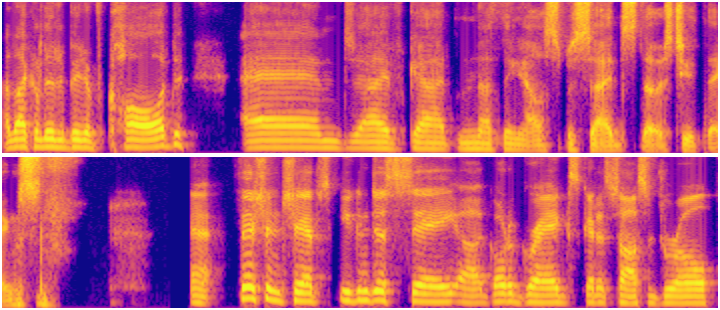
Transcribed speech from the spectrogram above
I like a little bit of cod and I've got nothing else besides those two things. uh, fish and chips. You can just say, uh, go to Greggs, get a sausage roll,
